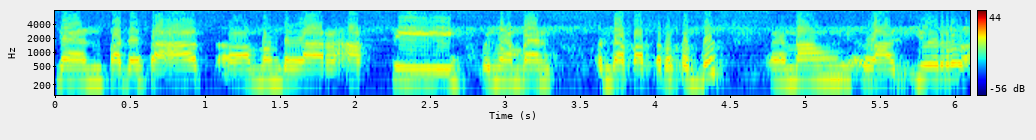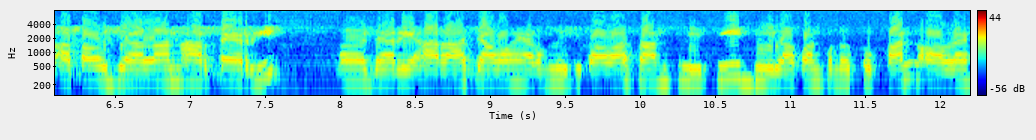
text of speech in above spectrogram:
dan pada saat uh, menggelar aksi penyampaian pendapat tersebut memang lajur atau jalan arteri uh, dari arah Cawang yang menuju kawasan Selipi dilakukan penutupan oleh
